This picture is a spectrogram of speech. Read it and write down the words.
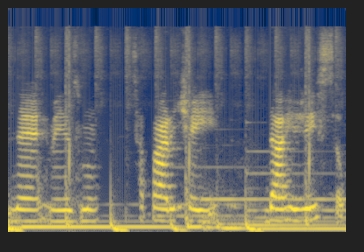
né, mesmo essa parte aí da rejeição.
